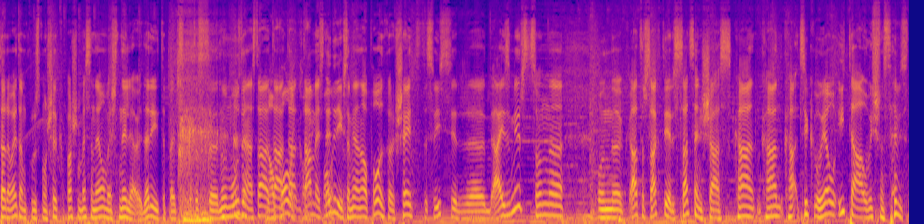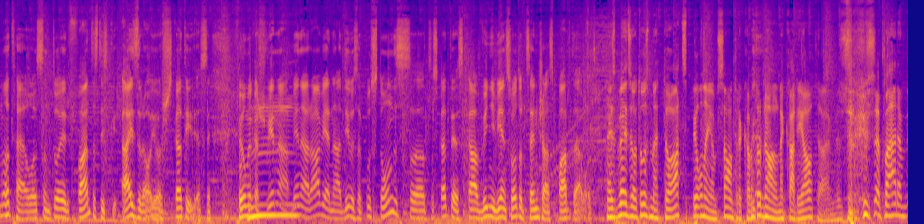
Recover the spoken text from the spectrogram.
tādām lietām, kuras man šķiet, ka pašam SNL vairs neļauj darīt. Tāpēc tas eh, nu, mūsdienās tā, tā, tā, tā mēs nedrīkstam. Jā, nav politiski. Šeit tas viss ir uh, aizmirsts. Un, uh, un katrs aktieris sacenšas, kā, kā, kā, cik lielu itālu viņš no sevis notēlos. Un to ir fantastiski aizraujoši skatīties. Filma vienkārši mm. vienā, vienā rāvienā, divas ar pus stundas, uh, tu skaties, kā viņi viens otru cenšas pārtēlot. Es beidzot uzmetu to acu pilnajam soundtrackam. Tur nav nekāda jautājuma. Es apmēram,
